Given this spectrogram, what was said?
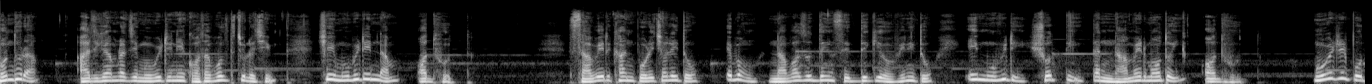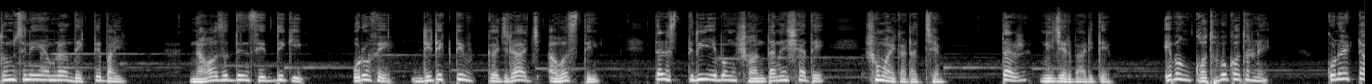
বন্ধুরা, আজকে আমরা যে মুভিটি নিয়ে কথা বলতে চলেছি, সেই মুভিটির নাম অদ্ভুত। সাবির খান পরিচালিত এবং নওয়াজউদ্দিন সিদ্দিকী অভিনীত এই মুভিটি সত্যি তার নামের মতোই অদ্ভুত। মুভিটির প্রথম সিনেই আমরা দেখতে পাই নওয়াজউদ্দিন সিদ্দিকী ওরফে ডিটেকটিভ গজরাজ অবস্থি তার স্ত্রী এবং সন্তানের সাথে সময় কাটাচ্ছে তার নিজের বাড়িতে এবং কথোপকথনে কোনো একটা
